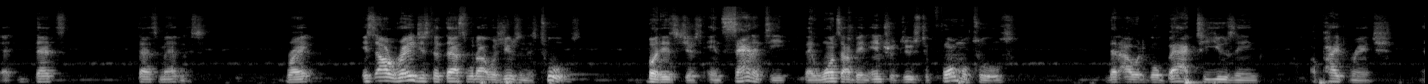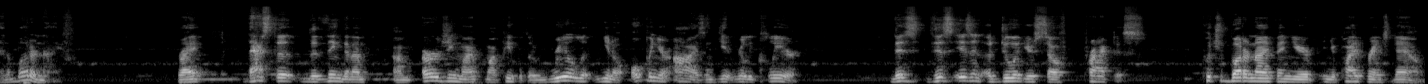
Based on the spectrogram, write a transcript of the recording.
That, that's that's madness, right? It's outrageous that that's what I was using as tools, but it's just insanity that once I've been introduced to formal tools, that I would go back to using a pipe wrench and a butter knife, right? That's the the thing that I'm I'm urging my my people to real you know open your eyes and get really clear. This this isn't a do-it-yourself practice. Put your butter knife and your and your pipe wrench down.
